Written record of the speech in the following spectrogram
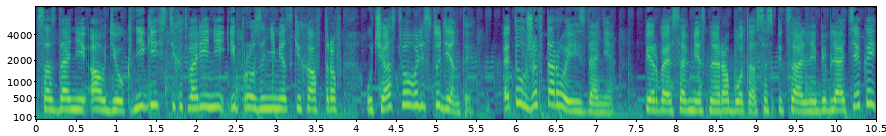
В создании аудиокниги, стихотворений и прозы немецких авторов участвовали студенты. Это уже второе издание. Первая совместная работа со специальной библиотекой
